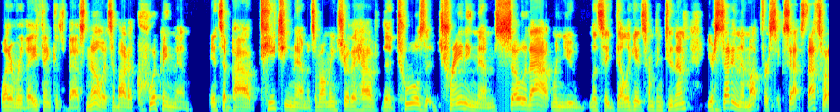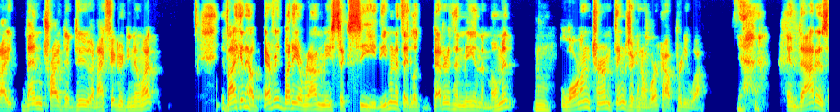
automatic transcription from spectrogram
whatever they think is best. No, it's about equipping them it's about teaching them. It's about making sure they have the tools, training them so that when you, let's say, delegate something to them, you're mm. setting them up for success. That's what I then tried to do. And I figured, you know what? If I can help everybody around me succeed, even if they look better than me in the moment, mm. long term, things are going to work out pretty well. Yeah. And that is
